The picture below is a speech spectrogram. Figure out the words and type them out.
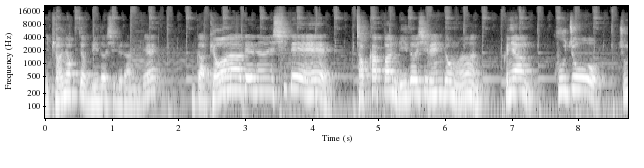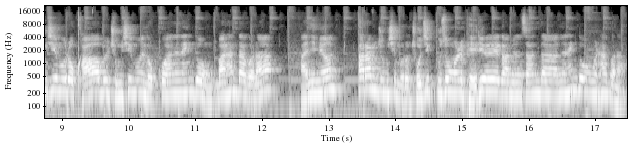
이 변혁적 리더십이라는 게 그러니까 변화되는 시대에 적합한 리더십 행동은 그냥 구조 중심으로 과업을 중심으로 놓고 하는 행동만 한다거나 아니면 사람 중심으로 조직 구성을 배려해 가면서 한다는 행동을 하거나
